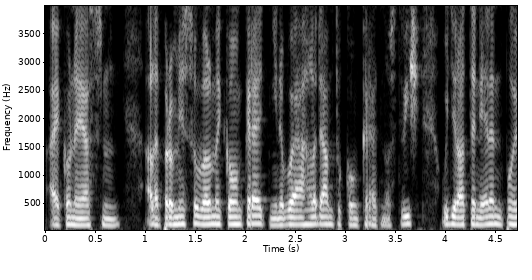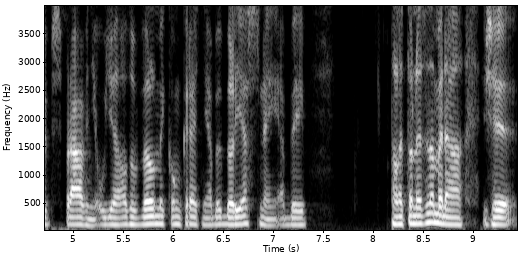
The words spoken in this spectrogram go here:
a jako nejasný, ale pro mě jsou velmi konkrétní, nebo já hledám tu konkrétnost. Víš, udělat ten jeden pohyb správně, udělat to velmi konkrétně, aby byl jasný, aby ale to neznamená, že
